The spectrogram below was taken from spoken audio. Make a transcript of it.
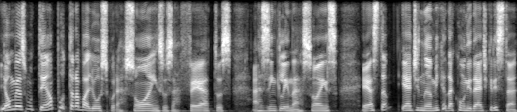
e, ao mesmo tempo, trabalhou os corações, os afetos, as inclinações. Esta é a dinâmica da comunidade cristã.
